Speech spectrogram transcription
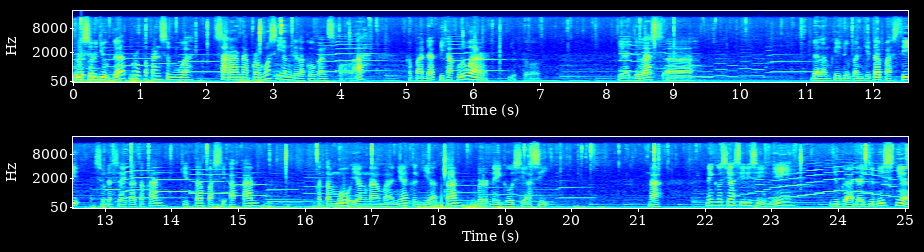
brosur juga merupakan sebuah sarana promosi yang dilakukan sekolah kepada pihak luar gitu. Ya, jelas uh, dalam kehidupan kita pasti sudah saya katakan kita pasti akan ketemu yang namanya kegiatan bernegosiasi. Nah, negosiasi di sini juga ada jenisnya.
